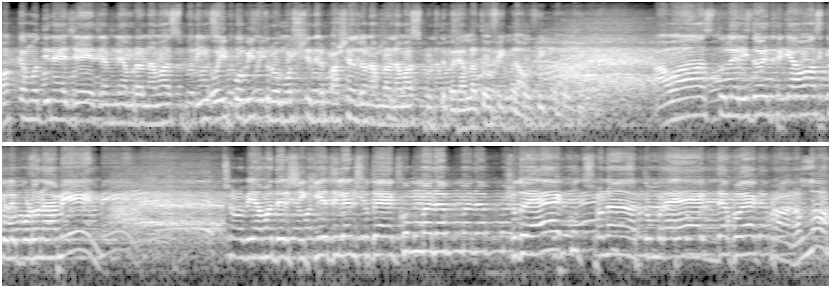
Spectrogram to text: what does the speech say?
মক্কা মদিনায় যে যেমনি আমরা নামাজ পড়ি, ওই পবিত্র মসজিদের পাশে যেন আমরা নামাজ পড়তে পারি। আল্লাহ তৌফিক দাও। আওয়াজ তুলে, হৃদয় থেকে আওয়াজ তুলে পড়ুন আমিন। নবী আমাদের শিখিয়ে দিলেন শুধু এক উম্মানা শুধু এক উৎস না, তোমরা এক দেহ, এক প্রাণ। আল্লাহ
